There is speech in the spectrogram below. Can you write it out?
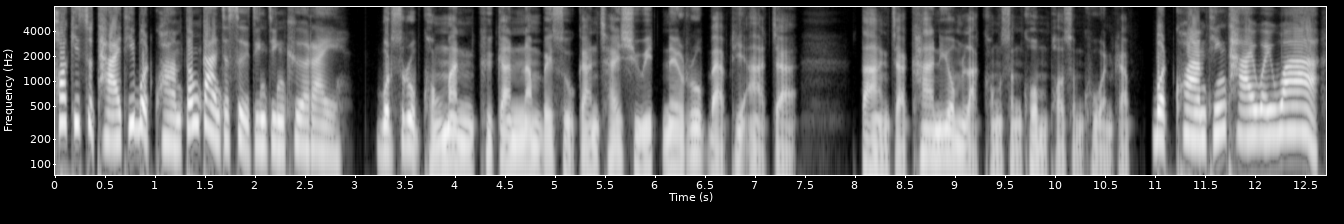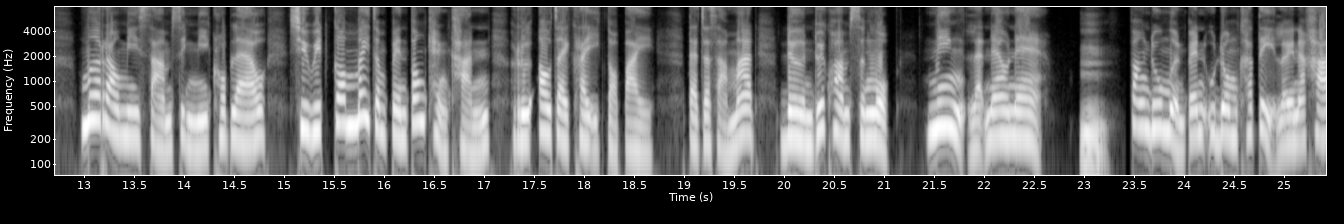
ข้อคิดสุดท้ายที่บทความต้องการจะสื่อจริง ๆ คืออะไร บทสรุปของมันคือการนำไปสู่การใช้ชีวิตในรูปแบบที่อาจจะ ต่างจากค่านิยมหลักของสังคมพอสมควรครับ บทความทิ้งท้ายไว้ว่า เมื่อเรามี 3 สิ่งนี้ครบแล้ว ชีวิตก็ไม่จำเป็นต้องแข่งขัน หรือเอาใจใครอีกต่อไป แต่จะสามารถเดินด้วยความสงบ นิ่งและแน่วแน่อืมฟังดูเหมือนเป็นอุดมคติเลยนะคะ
